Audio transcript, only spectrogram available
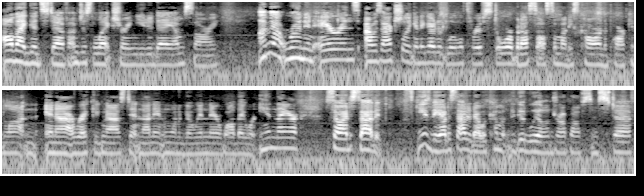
All that good stuff. I'm just lecturing you today. I'm sorry. I'm out running errands. I was actually going to go to the little thrift store, but I saw somebody's car in the parking lot and, and I recognized it and I didn't want to go in there while they were in there. So I decided, excuse me, I decided I would come up to Goodwill and drop off some stuff.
